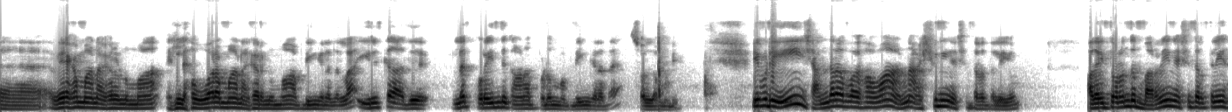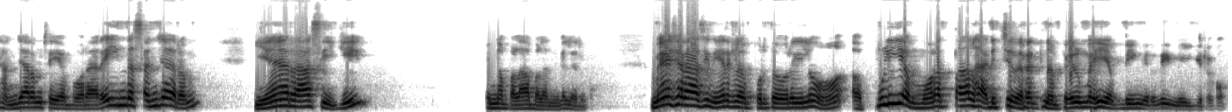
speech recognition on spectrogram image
ஆஹ் வேகமா நகரணுமா? இல்லை ஓரமா நகரணுமா? அப்படிங்கிறதெல்லாம் இருக்காது. இல்லை குறைந்து காணப்படும் அப்படிங்கிறத சொல்ல முடியும். இப்படி சந்திர பகவான் அஸ்வினி நட்சத்திரத்திலையும் அதைத் தொடர்ந்து பரணி நட்சத்திரத்திலையும் சஞ்சாரம் செய்ய போறாரு. இந்த சஞ்சாரம் என் ராசிக்கு என்ன பலாபலன்கள் இருக்கும்? மேஷராசி நேர்களை பொறுத்தவரையிலும் வரையிலும் புளிய முறத்தால் அடிச்சு விரட்டின பெருமை அப்படிங்கிறது இன்னைக்கு இருக்கும்.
